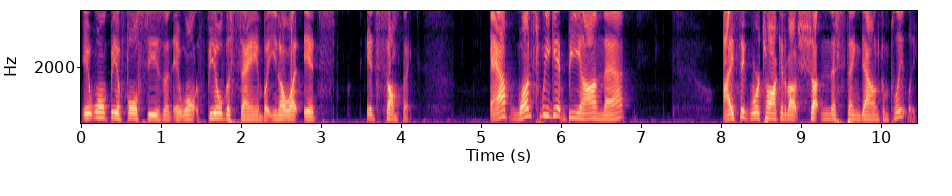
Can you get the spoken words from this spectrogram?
It won't be a full season, it won't feel the same, but you know what? It's it's something. At, once we get beyond that, I think we're talking about shutting this thing down completely.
